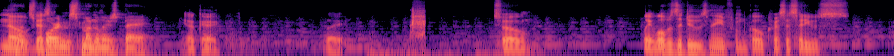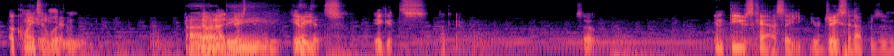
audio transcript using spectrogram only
no, it's that's Port and Smuggler's Bay. Okay. Like, so. Wait, what was the dude's name from Goldcrest that said he was acquainted with him? Uh, No, not be Jason. Iggits. Iggits. Okay. So, in Thieves' Cant, I say you're Jason, I presume.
